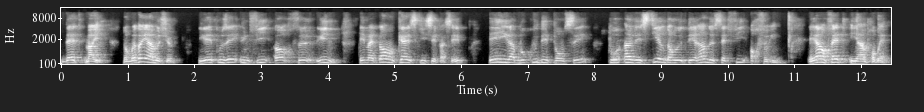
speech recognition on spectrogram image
d'être mariée. Donc maintenant, il y a un monsieur il a épousé une fille orpheline. Et maintenant, qu'est-ce qui s'est passé? Et il a beaucoup dépensé pour investir dans le terrain de cette fille orpheline. Et là, en fait, il y a un problème.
